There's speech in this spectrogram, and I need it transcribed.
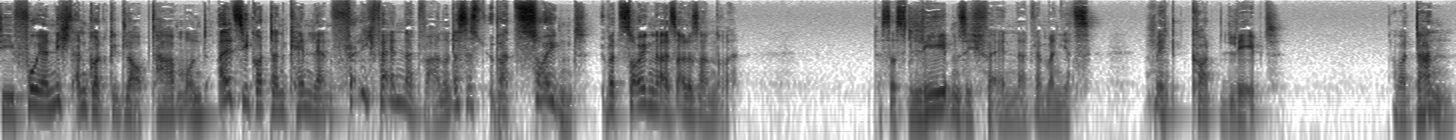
die vorher nicht an Gott geglaubt haben und als sie Gott dann kennenlernen, völlig verändert waren. Und das ist überzeugend, überzeugender als alles andere. dass das Leben sich verändert, wenn man jetzt mit Gott lebt. Aber dann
